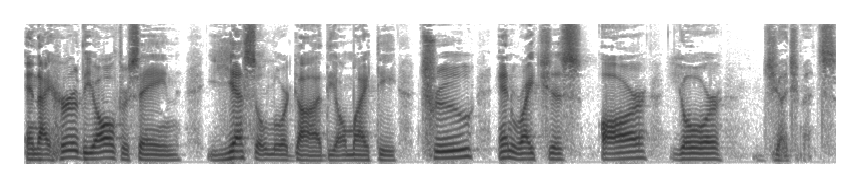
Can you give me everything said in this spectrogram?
And I heard the altar saying, Yes, O Lord God, the Almighty, true and righteous are your judgments.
